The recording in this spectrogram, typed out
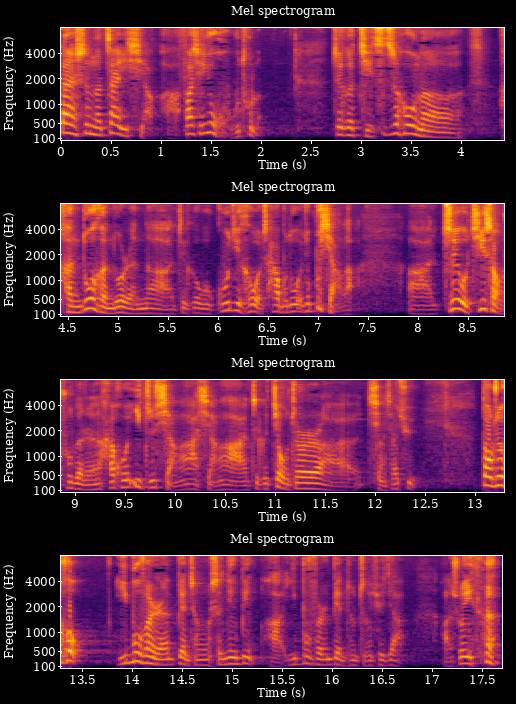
但是呢，再一想啊，发现又糊涂了。这个几次之后呢，很多很多人呢，这个我估计和我差不多就不想了啊。只有极少数的人还会一直想啊想啊，这个较真儿啊想下去。到最后，一部分人变成神经病啊，一部分人变成哲学家啊。所以呢，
